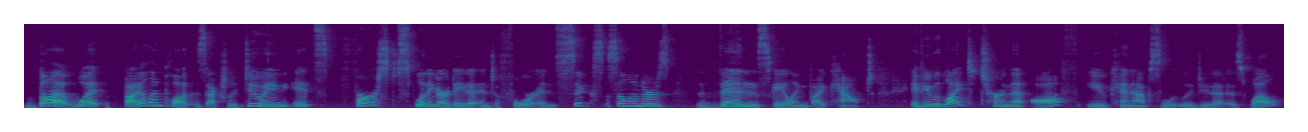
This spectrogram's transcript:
but what violin plot is actually doing, it's first splitting our data into four and six cylinders, then scaling by count. If you would like to turn that off, you can absolutely do that as well.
